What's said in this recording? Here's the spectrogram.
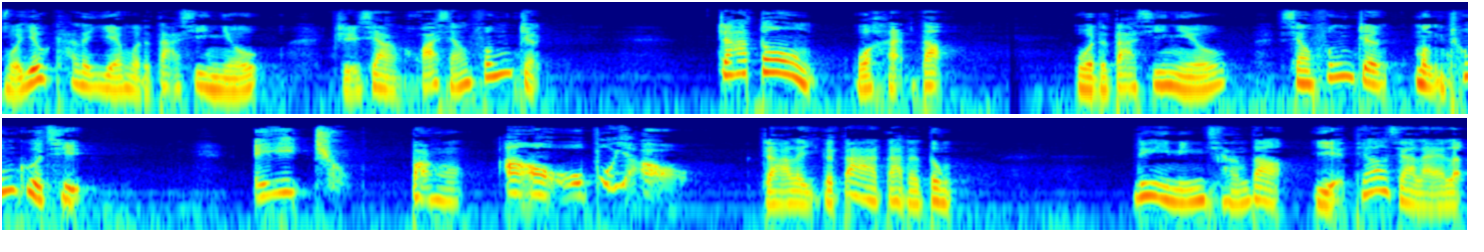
我又看了一眼我的大犀牛，指向滑翔风筝，扎洞！我喊道：“我的大犀牛向风筝猛冲过去，哎咻，棒！哦，不要！扎了一个大大的洞。另一名强盗也掉下来了。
